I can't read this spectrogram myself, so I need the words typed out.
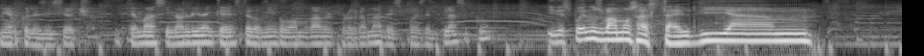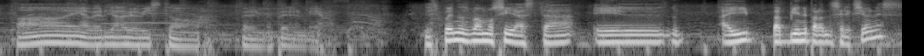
Miércoles 18. ¿Y qué más? Y no olviden que este domingo vamos, va a haber programa después del clásico. Y después nos vamos hasta el día. mm, Ay, a ver, ya lo había visto. Espérenme, espérenme. Después nos vamos a ir hasta el. Ahí va- viene parón de selecciones.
